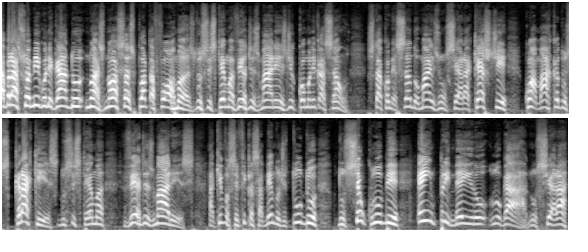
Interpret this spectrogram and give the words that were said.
abraço, amigo ligado nas nossas plataformas do Sistema Verdes Mares de Comunicação. Está começando mais um Ceará Cast com a marca dos craques do Sistema Verdes Mares. Aqui você fica sabendo de tudo do seu clube em primeiro lugar no Ceará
